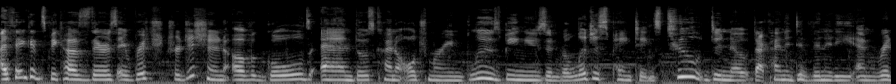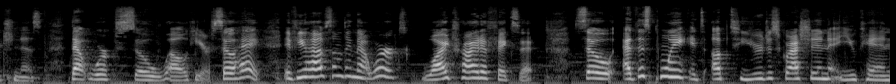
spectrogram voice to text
I think it's because there's a rich tradition of gold and those kind of ultramarine blues being used in religious paintings to denote that kind of divinity and richness that works so well here. So, hey, if you have something that works, why try to fix it? So, at this point, it's up to your discretion. You can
